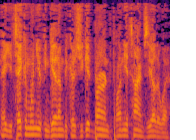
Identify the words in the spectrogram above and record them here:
hey, you take them when you can get them because you get burned plenty of times the other way.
